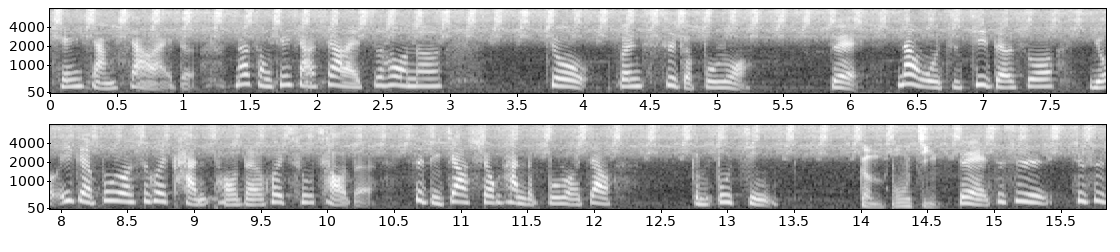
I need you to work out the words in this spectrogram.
天祥下来的。那从天祥下来之后呢，就分四个部落，对。那我只记得说有一个部落是会砍头的，会出草的，是比较凶悍的部落，叫耿布景。耿布景。对，就是就是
